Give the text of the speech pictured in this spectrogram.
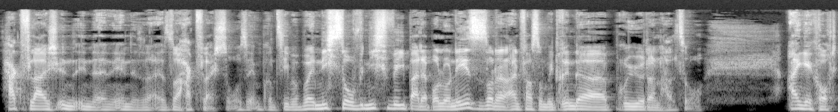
Hackfleisch in, in, in, in so Hackfleischsoße im Prinzip. Aber nicht so, nicht wie bei der Bolognese, sondern einfach so mit Rinderbrühe dann halt so eingekocht.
